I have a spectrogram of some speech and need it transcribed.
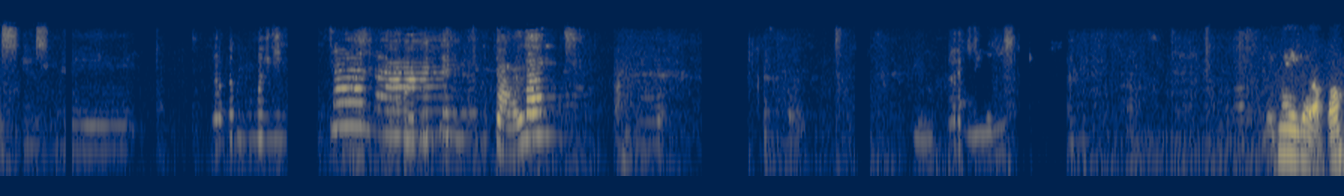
Excuse me. Jalan. Nahilo ako.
